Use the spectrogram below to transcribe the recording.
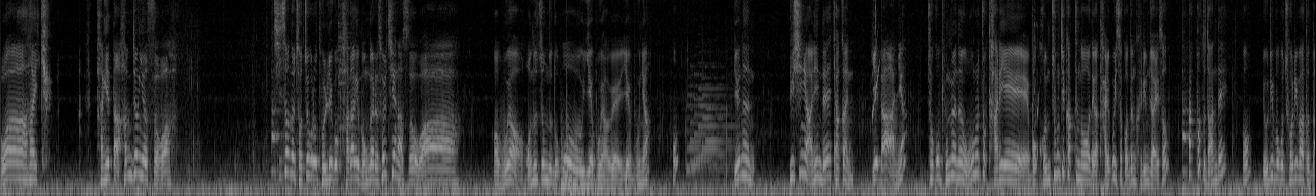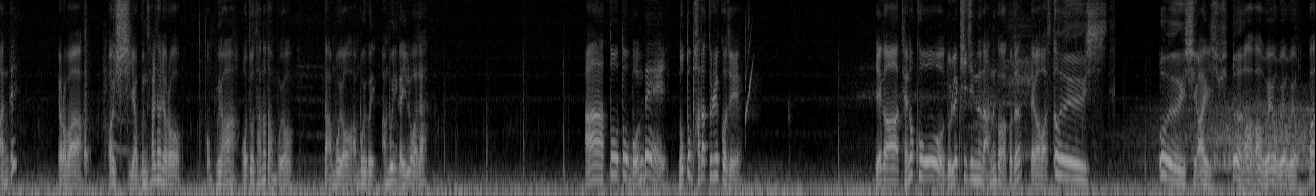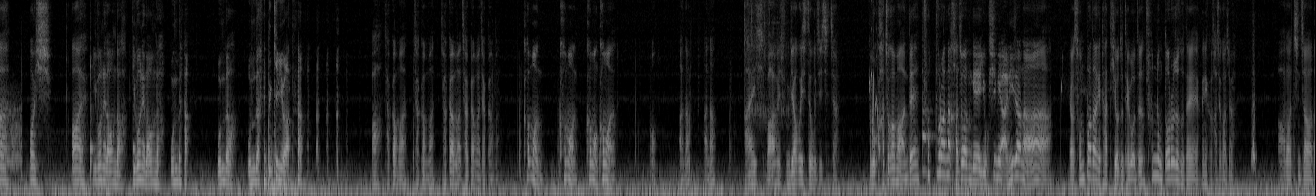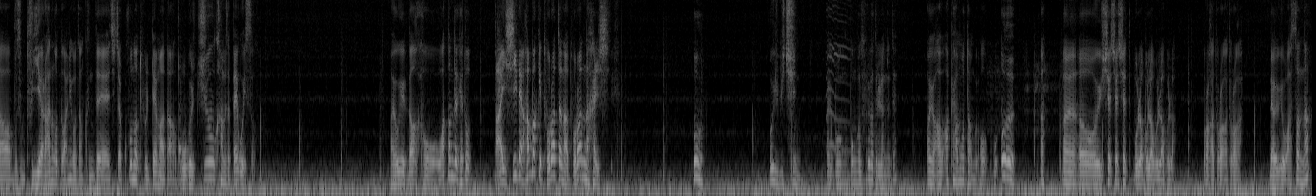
와, 이게 당했다. 함정이었어. 와. 시선을 저쪽으로 돌리고 바닥에 뭔가를 설치해 놨어. 와. 어 뭐야 어느 정도도 오얘 뭐야 왜 얘 뭐냐? 어? 얘는 귀신이 아닌데 잠깐 얘 나 아니야? 저거 보면은 오른쪽 다리에 뭐 권총집 같은 거 내가 달고 있었거든 그림자에서 딱 봐도 난데? 어? 요리 보고 저리 봐도 난데? 열어봐. 어이씨 야 문 살살 열어. 어 뭐야? 어두워서 하나도 안 보여. 일단 안 보여. 안 보이고 안 보이니까 일로 가자. 아 또 또 뭔데? 너 또 바닥 뚫릴 거지? 얘가 대놓고 놀래키지는 않는 것 같거든? 내가 봤을 때. 어이씨. 어이씨. 아이씨. 아아 왜요 왜요 왜요? 아 어이씨 아 이번에 나온다. 이번에 나온다. 온다. 온다. 온다. 느낌이 왔다. 아 잠깐만. 잠깐만. 잠깐만. 잠깐만. 잠깐만. 컴온 컴온 컴온 컴온 어? 안와? 안와? 아이씨 마음에 준비하고 있을 때 오지 진짜. 이거 가져가면 안 돼? 촛불 하나 가져가는 게 욕심이 아니잖아. 야 손바닥에 다 뒤어도 되거든? 촌농 떨어져도 돼. 그니까 가져가자 아 나 진짜 나 무슨 VR 하는 것도 아니거든? 근데 진짜 코너 돌 때마다 목을 쭉 하면서 빼고 있어. 아 여기 나 가- 왔던데 걔도 아이 씨댕 한 바퀴 돌았잖아. 돌았나 아이씨. 어. 어이 미친. 아이 뭐, 뭔가 소리가 들렸는데? 아이 아, 앞에 아무것도 안 보여. 어? 뭐, 어? 아, 아, 어, 쉣 쉣 쉣. 몰라 몰라 몰라 몰라. 돌아가 돌아가 돌아가. 내가 여기 왔었나?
